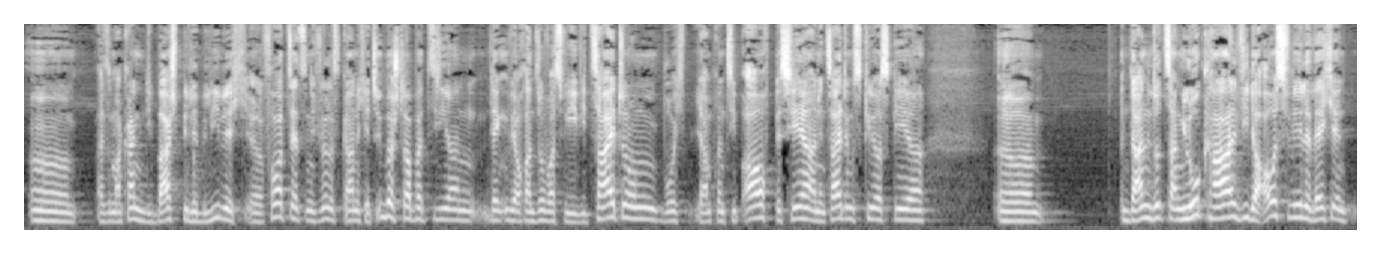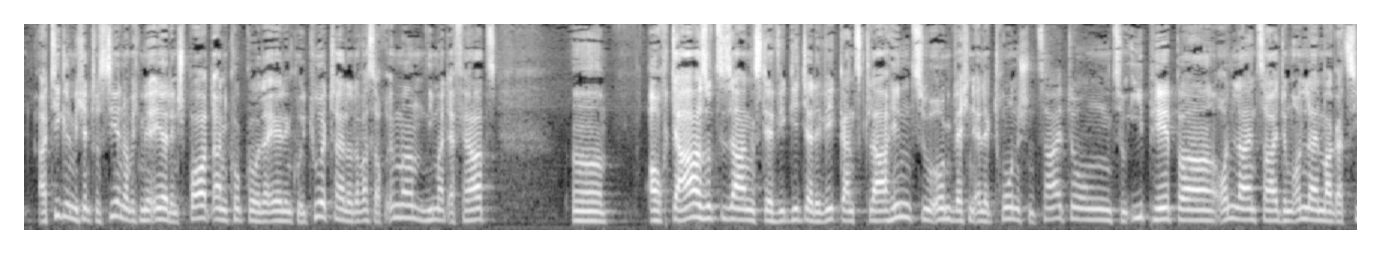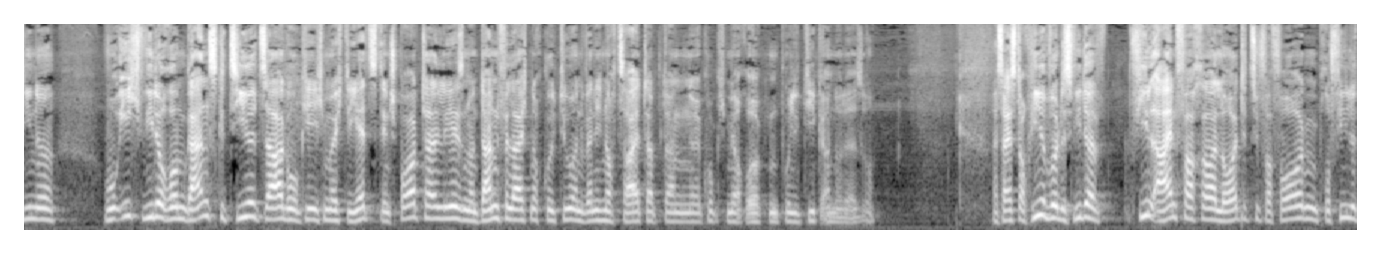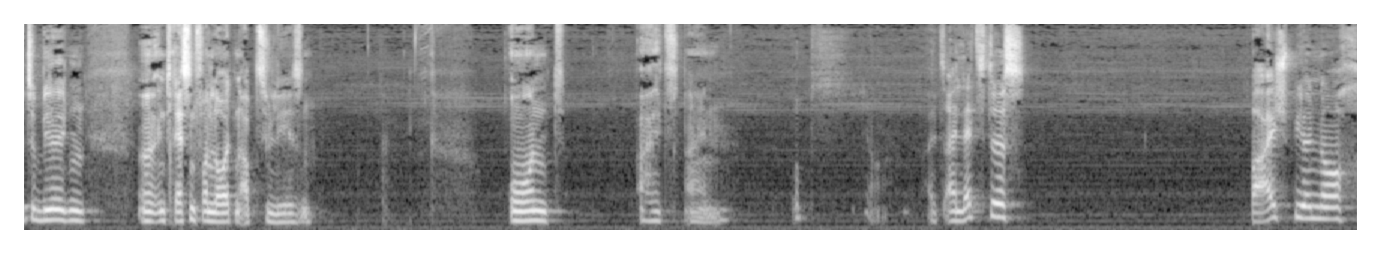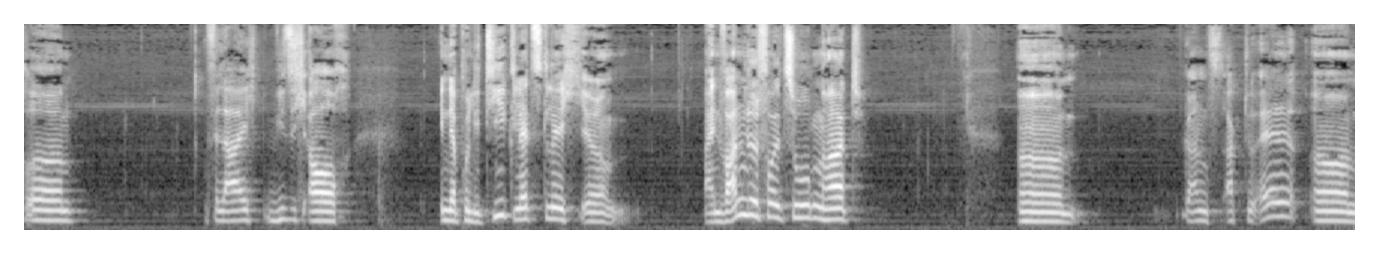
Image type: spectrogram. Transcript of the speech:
äh, also man kann die Beispiele beliebig äh, fortsetzen. Ich will das gar nicht jetzt überstrapazieren. Denken wir auch an sowas wie, wie Zeitungen, wo ich ja im Prinzip auch bisher an den Zeitungskiosk gehe, äh, und dann sozusagen lokal wieder auswähle, welche Artikel mich interessieren, ob ich mir eher den Sport angucke oder eher den Kulturteil oder was auch immer. Niemand erfährt's. Auch da sozusagen ist der, geht ja der Weg ganz klar hin zu irgendwelchen elektronischen Zeitungen, zu E-Paper, Online-Zeitungen, Online-Magazine wo ich wiederum ganz gezielt sage, okay, ich möchte jetzt den Sportteil lesen und dann vielleicht noch Kultur und wenn ich noch Zeit habe, dann äh, gucke ich mir auch irgendeine Politik an oder so. Das heißt, auch hier wird es wieder viel einfacher, Leute zu verfolgen, Profile zu bilden, äh, Interessen von Leuten abzulesen. Und als ein, als ein letztes Beispiel noch, äh, vielleicht, wie sich auch in der Politik letztlich äh, ein Wandel vollzogen hat. Äh, ganz aktuell äh,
